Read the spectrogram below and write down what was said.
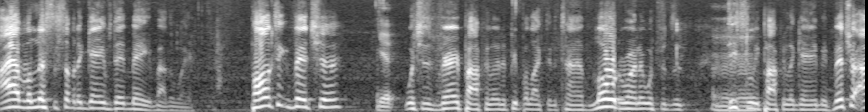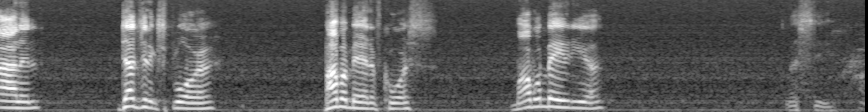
I have a list of some of the games they made, by the way. Bonk's Adventure, Yep. which is very popular that people liked at the time. Lode Runner, which was a Mm-hmm. decently popular game. Adventure Island, Dungeon Explorer, Bomberman, of course, Marble Mania. Let's see. Oh,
